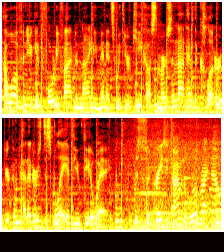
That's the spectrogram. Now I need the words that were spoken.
How often do you get 45 to 90 minutes with your key customers and not have the clutter of your competitors' display a few feet away? This is a crazy time in the world right now,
